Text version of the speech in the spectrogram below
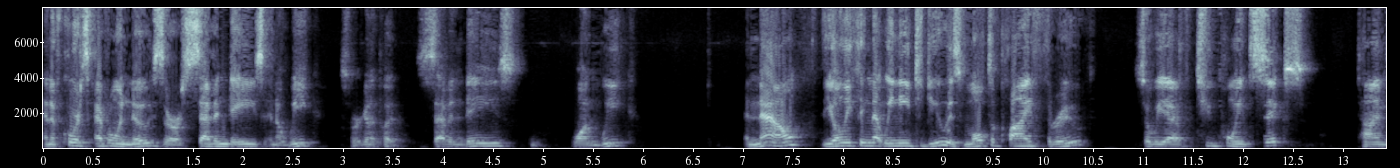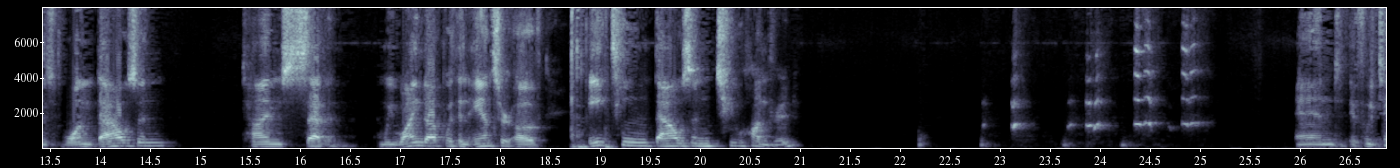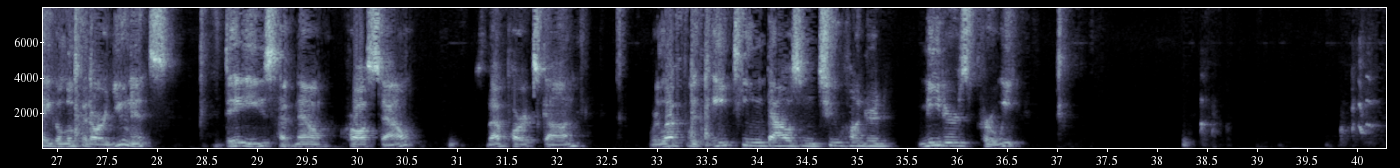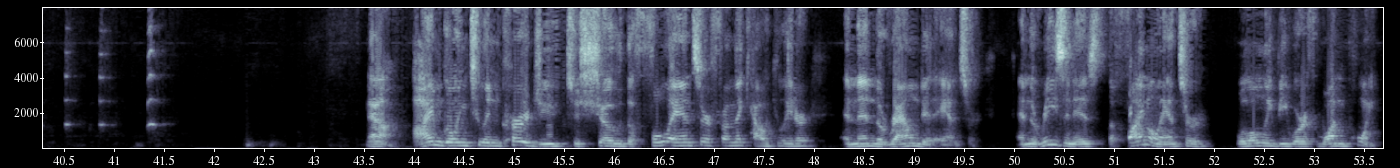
And of course, everyone knows there are seven days in a week. So we're going to put seven days, one week. And now the only thing that we need to do is multiply through. So we have 2.6 times 1,000 times 7. And we wind up with an answer of 18,200. And if we take a look at our units, days have now crossed out. So that part's gone. We're left with 18,200 meters per week. Now, I'm going to encourage you to show the full answer from the calculator and then the rounded answer. And the reason is the final answer will only be worth one point.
